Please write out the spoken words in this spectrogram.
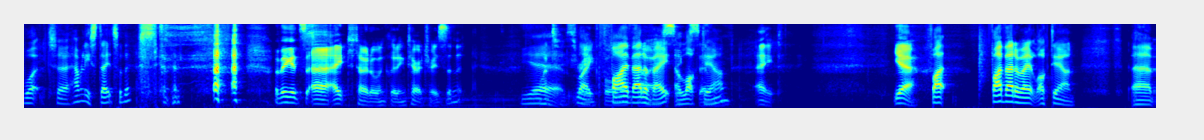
what? Uh, how many states are there? Seven. I think it's uh, eight total, including territories, isn't it? Yeah, One, two, three, like four, five out of five, eight are six, locked seven, down. Eight. Yeah. Five, five out of eight locked down. Um,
